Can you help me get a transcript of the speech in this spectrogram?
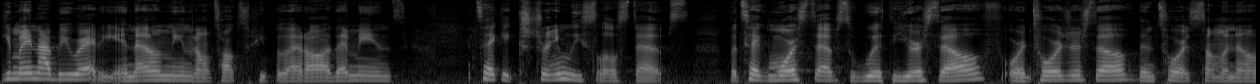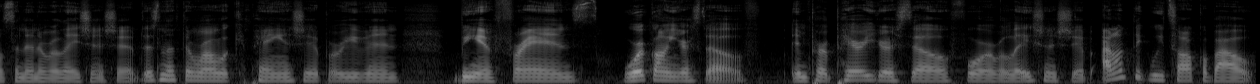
You may not be ready. And that don't mean don't talk to people at all. That means take extremely slow steps, but take more steps with yourself or towards yourself than towards someone else and in a relationship. There's nothing wrong with companionship or even being friends. Work on yourself and prepare yourself for a relationship. I don't think we talk about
